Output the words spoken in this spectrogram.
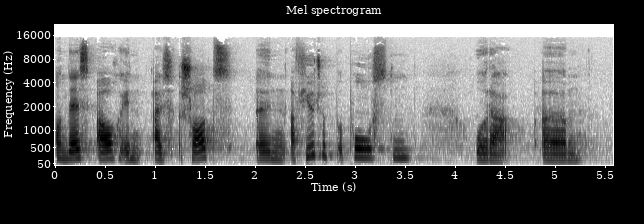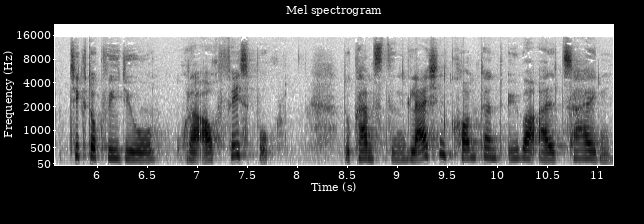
und das auch in, als Shorts in, auf YouTube posten oder ähm, TikTok-Video oder auch Facebook. Du kannst den gleichen Content überall zeigen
